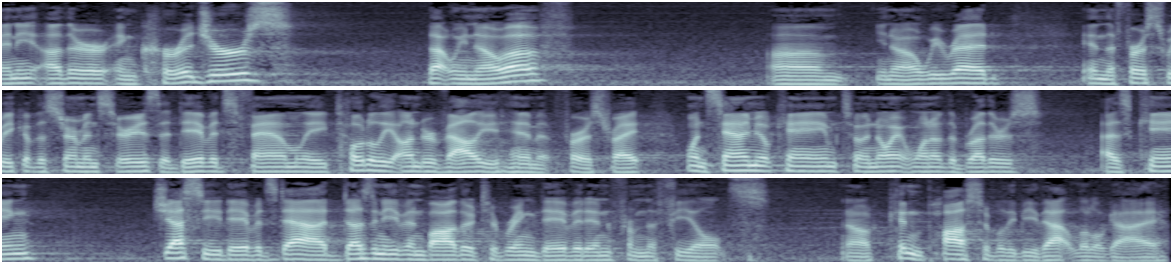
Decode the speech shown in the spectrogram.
any other encouragers that we know of? Um, you know, we read in the first week of the sermon series that David's family totally undervalued him at first, right? When Samuel came to anoint one of the brothers as king, Jesse, David's dad, doesn't even bother to bring David in from the fields. You know, couldn't possibly be that little guy.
